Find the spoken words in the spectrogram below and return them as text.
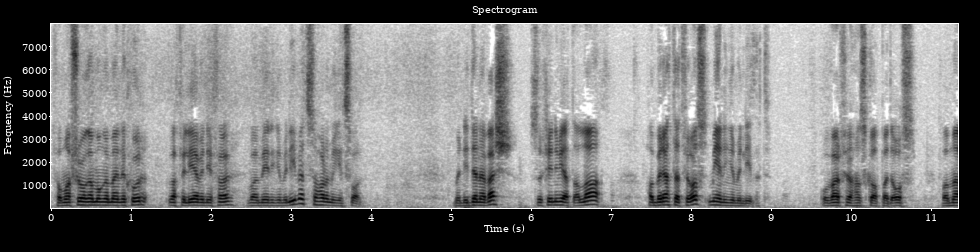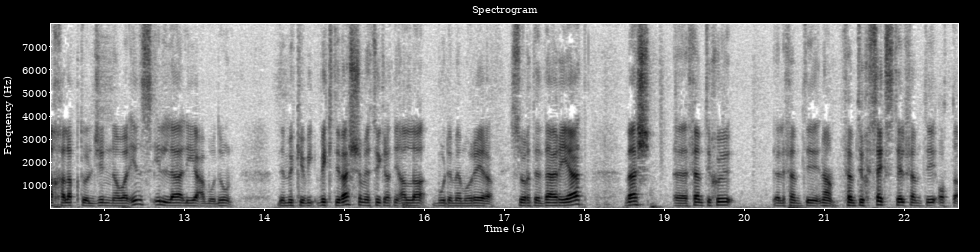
För om man frågar många människor varför lever ni för? Vad är meningen med livet? Så har de inget svar. Men i denna vers så finner vi att Allah har berättat för oss meningen med livet. Och varför han skapade oss. وَمَا خَلَقْتُ الْجِنَّ وَالْإِنسِ إِلَّا لِيَعْبُدُونَ Det är en mycket viktig vers som jag tycker att ni alla borde memorera. Surat al-Dhariyat, vers 57 eller 50, nej, 56 till 58.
